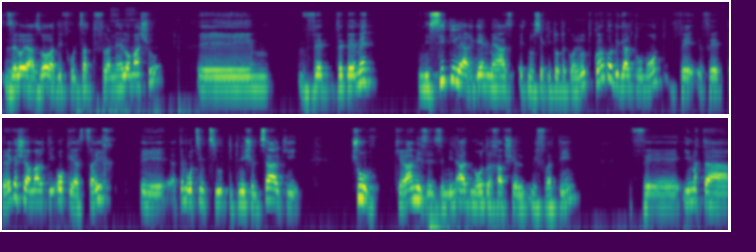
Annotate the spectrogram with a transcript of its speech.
זה לא יעזור, עדיף חולצת פלנל או משהו. אמ, ו, ובאמת, ניסיתי לארגן מאז את נושא כיתות הכוננות, קודם כל בגלל תרומות, ו, וברגע שאמרתי, אוקיי, אז צריך, אה, אתם רוצים ציוד תקני של צה"ל, כי שוב, קרמי זה, זה מנעד מאוד רחב של מפרטים, ואם אתה,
